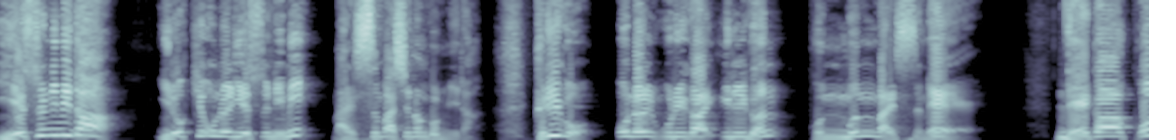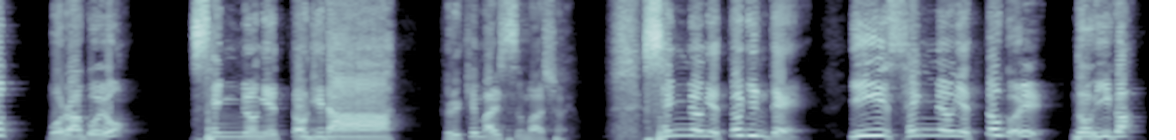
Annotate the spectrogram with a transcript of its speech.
예수님이다. 이렇게 오늘 예수님이 말씀하시는 겁니다. 그리고 오늘 우리가 읽은 본문 말씀에 내가 곧 뭐라고요? 생명의 떡이다. 그렇게 말씀하셔요. 생명의 떡인데 이 생명의 떡을 너희가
